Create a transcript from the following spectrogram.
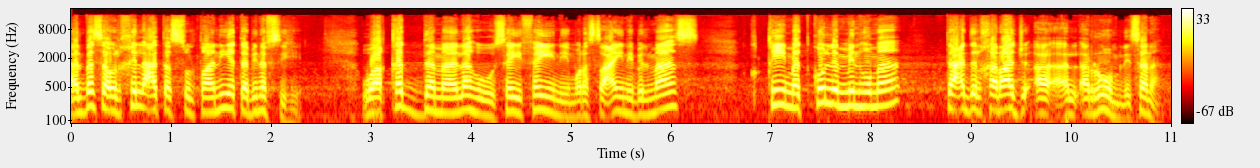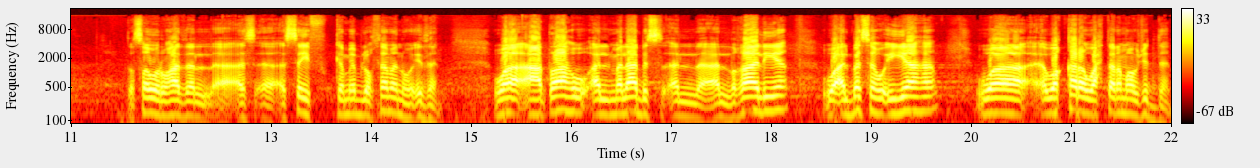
ألبسه الخلعة السلطانية بنفسه. وقدم له سيفين مرصعين بالماس قيمة كل منهما تعدل خراج الروم لسنة. تصوروا هذا السيف كم يبلغ ثمنه إذن. وأعطاه الملابس الغالية وألبسه إياها. ووقره واحترمه جدا.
